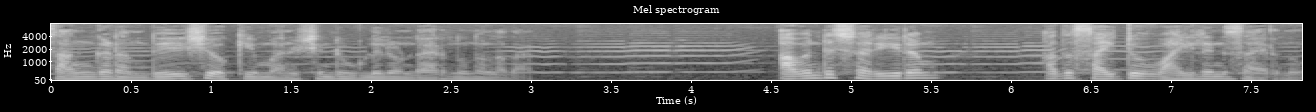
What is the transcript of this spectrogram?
സങ്കടം ദേഷ്യമൊക്കെ മനുഷ്യന്റെ ഉള്ളിലുണ്ടായിരുന്നു എന്നുള്ളതാണ്. അവന്റെ ശരീരം അത് സൈറ്റ് ഓഫ് വയലൻസ് ആയിരുന്നു.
